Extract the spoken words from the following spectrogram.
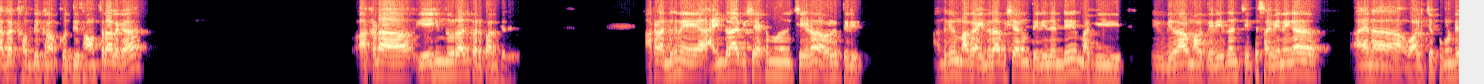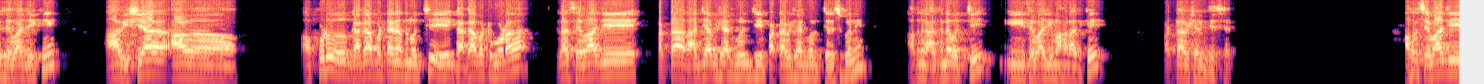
గత కొద్ది కొద్ది సంవత్సరాలుగా అక్కడ ఏ హిందూ రాజు తెలియదు అక్కడ అందుకనే ఐంద్రాభిషేకం చేయడం ఎవరికి తెలియదు. అందుకని మాకు ఐంద్రాభిషేకం తెలియదండి మాకు ఈ విధానం మాకు తెలియదు అని చెప్పి సవినయంగా ఆయన వాళ్ళు చెప్పుకుంటే శివాజీకి ఆ విషయ అప్పుడు గగాభట్ అనే అతను వచ్చి గగాభట్ కూడా ఇలా శివాజీ పట్ట రాజ్యాభిషేకం గురించి పట్టాభిషేకం గురించి తెలుసుకుని అతనికి అతనే వచ్చి ఈ శివాజీ మహారాజుకి పట్టాభిషేకం చేశాడు అసలు శివాజీ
